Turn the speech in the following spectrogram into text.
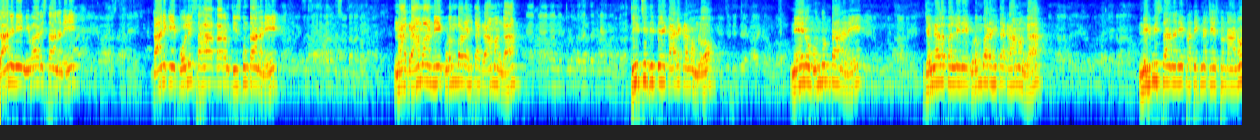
దానిని నివారిస్తానని దానికి పోలీస్ సహకారం తీసుకుంటానని నా గ్రామాన్ని గుడంబరహిత గ్రామంగా తీర్చిదిద్దే కార్యక్రమంలో నేను ముందుంటానని జంగాలపల్లిని కుటుంబరహిత గ్రామంగా నిర్మిస్తానని ప్రతిజ్ఞ చేస్తున్నాను.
